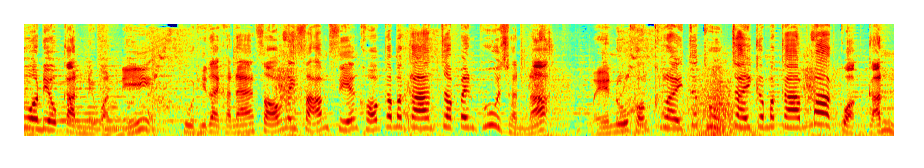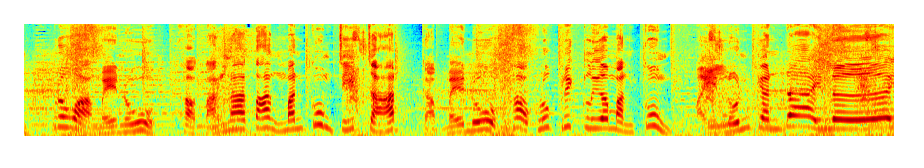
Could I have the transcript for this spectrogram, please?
ัวเดียวกันในวันนี้ ผู้ที่ได้คะแนน 2 ใน 3 เสียงของกรรมการจะเป็นผู้ชนะ เมนูของใครจะถูกใจกรรมการมากกว่ากัน ระหว่างเมนูข้าวตังหน้าตั้งมันกุ้งจี๊ดจ๊าดกับเมนูข้าวคลุกพริกเกลือมันกุ้ง ไปลุ้นกันได้เลย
